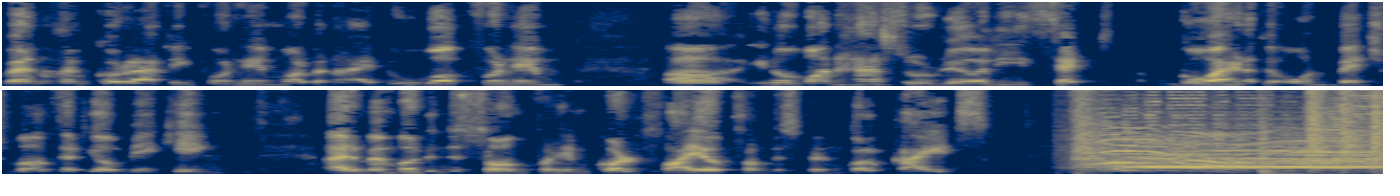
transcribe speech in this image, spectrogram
when I'm choreographing for him or when I do work for him. Uh, you know, one has to really set go ahead of your own benchmarks that you're making. I remember doing this song for him called Fire from this film called Kites. and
